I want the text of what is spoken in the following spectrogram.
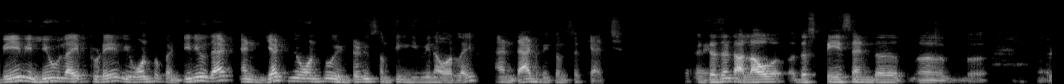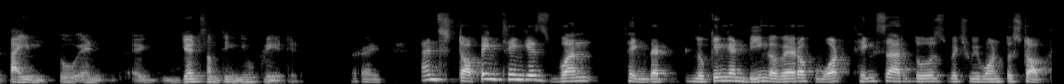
way we live life today we want to continue that and yet we want to introduce something new in our life and that becomes a catch. Right. it doesn't allow the space and the uh, uh time to and get something new created. Right. And stopping thing is one thing that looking and being aware of what things are those which we want to stop.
